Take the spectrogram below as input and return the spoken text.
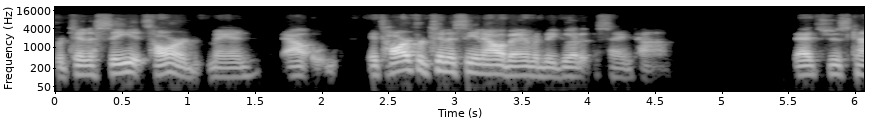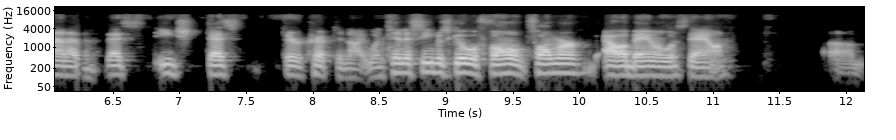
for Tennessee, it's hard, man. It's hard for Tennessee and Alabama to be good at the same time. That's just kind of that's each that's their kryptonite. When Tennessee was good with Ful- Fulmer, Alabama was down. Um,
